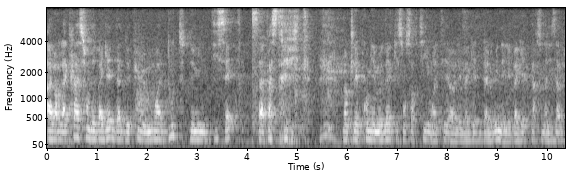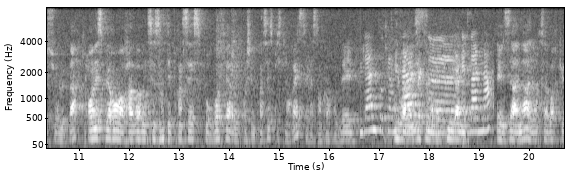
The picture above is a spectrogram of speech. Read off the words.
Alors la création des baguettes date depuis le mois d'août 2017. Ça passe très vite. Donc les premiers modèles qui sont sortis ont été euh, les baguettes d'Halloween et les baguettes personnalisables sur le parc. En espérant avoir une saison des princesses pour refaire les prochaines princesses, puisqu'il en reste, il reste encore Belle, Mulan, Pocahontas, Et voilà, exactement, donc euh, Mulan. Elsa, Anna. Elsa, Anna. Alors savoir que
